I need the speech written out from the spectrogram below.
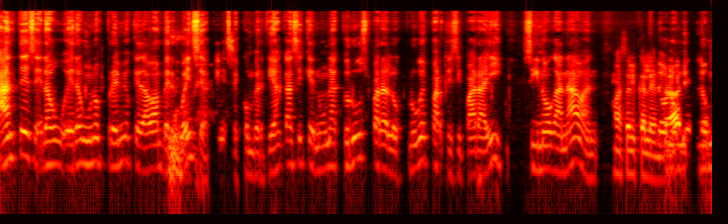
antes eran, eran unos premios que daban vergüenza, que se convertían casi que en una cruz para los clubes participar ahí, si no ganaban. Más el Pero los calendario. los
